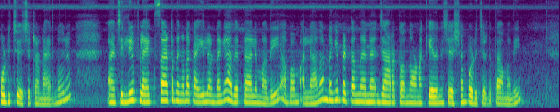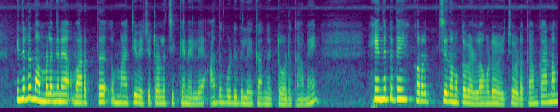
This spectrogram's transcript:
പൊടിച്ച് വെച്ചിട്ടുണ്ടായിരുന്നു. ഒരു ചില്ലി ഫ്ലേക്സ് ആയിട്ട് നിങ്ങളുടെ കയ്യിലുണ്ടെങ്കിൽ അതിട്ടാലും മതി. അപ്പം അല്ലാന്നുണ്ടെങ്കിൽ പെട്ടെന്ന് തന്നെ ജാറൊക്കെ ഒന്ന് ഉണക്കിയതിന് ശേഷം പൊടിച്ചെടുത്താൽ മതി. എന്നിട്ട് നമ്മളിങ്ങനെ വറുത്ത് മാറ്റി വെച്ചിട്ടുള്ള ചിക്കനില്ലേ അതും കൂടി ഇതിലേക്ക് അങ്ങ് ഇട്ട് കൊടുക്കാമേ. എന്നിട്ട് ദേ കുറച്ച് നമുക്ക് വെള്ളം കൂടെ ഒഴിച്ച് കൊടുക്കാം. കാരണം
